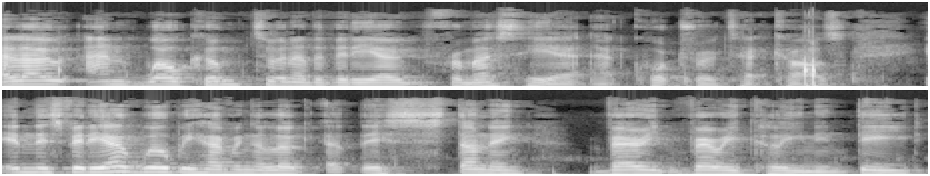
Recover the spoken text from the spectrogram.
Hello and welcome to another video from us here at Quattro Tech Cars. In this video, we'll be having a look at this stunning, very, very clean indeed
